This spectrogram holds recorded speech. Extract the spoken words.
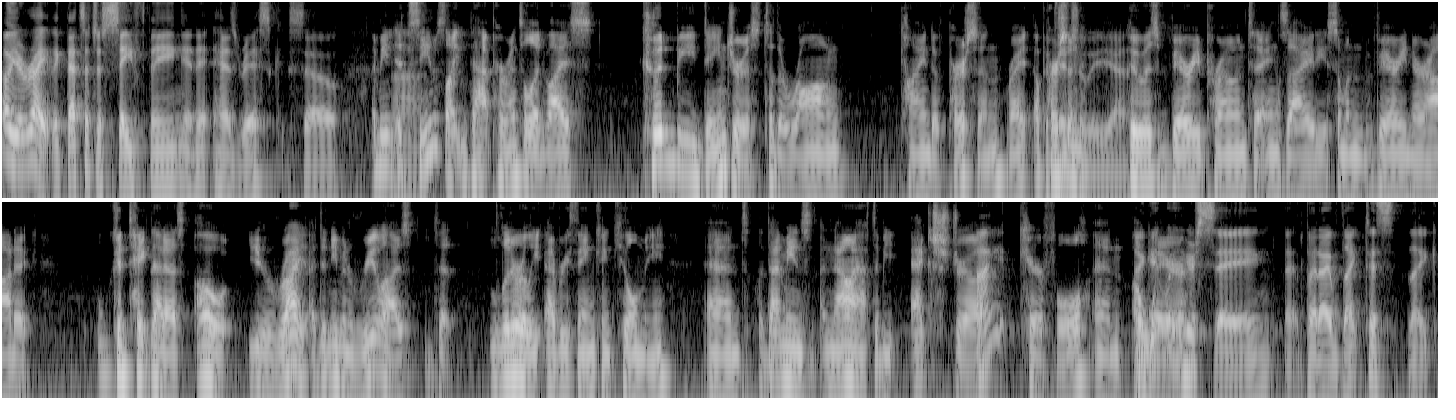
oh you're right like that's such a safe thing and it has risk so I mean, it uh, seems like that parental advice could be dangerous to the wrong kind of person, right? A person yeah. who is very prone to anxiety, someone very neurotic, could take that as, oh, you're right. I didn't even realize that literally everything can kill me. And that means now I have to be extra I- careful and aware. I get what you're saying, but I would like to like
